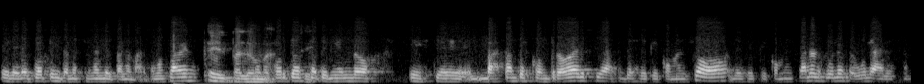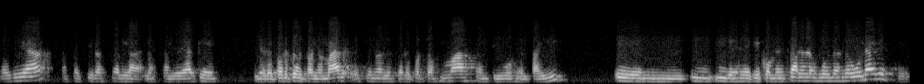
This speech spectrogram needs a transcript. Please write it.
el Aeropuerto Internacional del Palomar. Como saben, el, aeropuerto está teniendo este, bastantes controversias desde que comenzó, desde que comenzaron los vuelos regulares. En realidad, hasta quiero hacer la, la salvedad que el aeropuerto del Palomar es uno de los aeropuertos más antiguos del país, eh, y, desde que comenzaron los vuelos regulares, que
